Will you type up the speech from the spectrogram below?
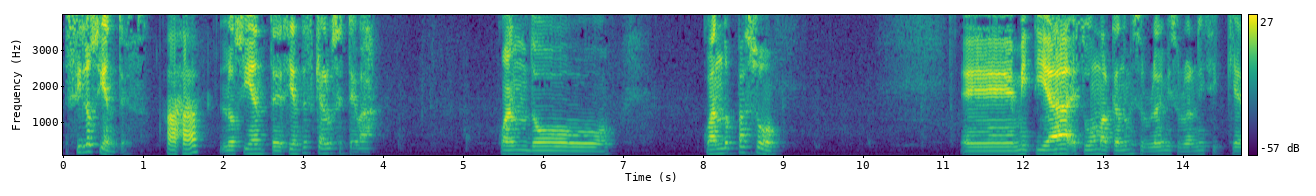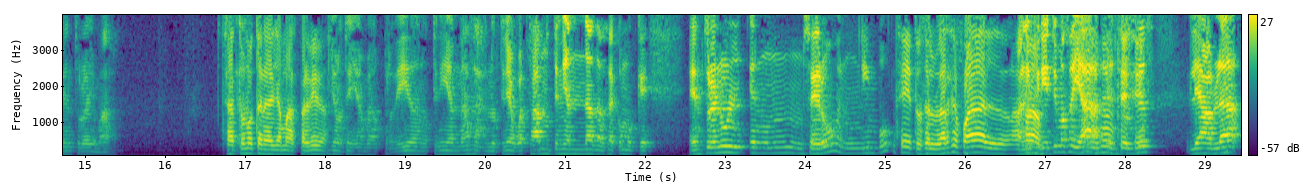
sí lo sientes. Ajá, Lo sientes, sientes que algo se te va. Cuando. Cuando pasó. Eh, mi tía estuvo marcando mi celular y mi celular ni siquiera entró la llamada. o sea, tú no tenías llamadas perdidas. Yo no tenía llamada perdida, no tenía nada, no tenía WhatsApp, no tenía nada. O sea, como que entró en un, en un cero, en un limbo, Sí, tu celular se fue al... al infinito y más allá. Ajá, Entonces, sí. le habla,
